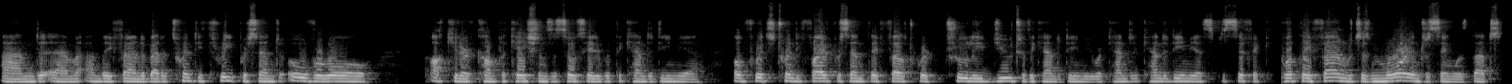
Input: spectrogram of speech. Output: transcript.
and um, and they found about a 23% overall ocular complications associated with the candidemia of which 25% they felt were truly due to the candidemia, were candidemia specific. What they found, which is more interesting, was that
